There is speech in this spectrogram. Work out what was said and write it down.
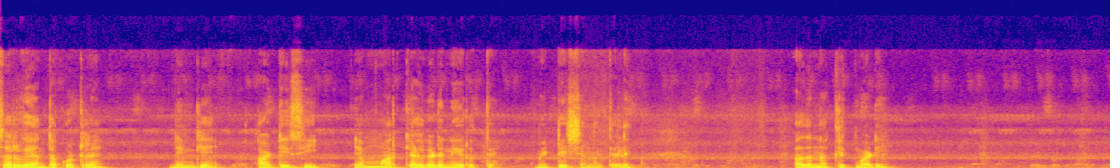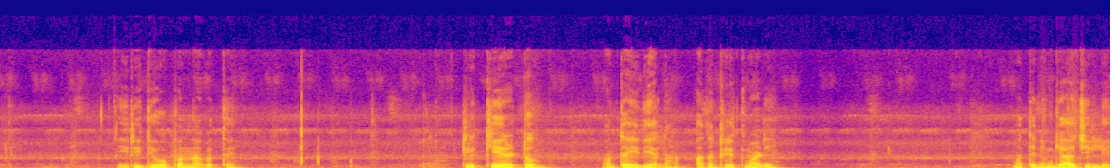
ಸರ್ವೆ ಅಂತ ಕೊಟ್ಟರೆ ನಿಮಗೆ R T C M R ಕೆಳಗಡೆನೇ ಇರುತ್ತೆ ಮೆಡಿಟೇಷನ್ ಅಂತೇಳಿ. ಅದನ್ನು ಕ್ಲಿಕ್ ಮಾಡಿ. ಈ ರೀತಿ ಓಪನ್ ಆಗುತ್ತೆ. ಕ್ಲಿಕ್ ಇಯರ್ ಟು ಅಂತ ಇದೆಯಲ್ಲ, ಅದನ್ನು ಕ್ಲಿಕ್ ಮಾಡಿ. ಮತ್ತು ನಿಮ್ಗೆ ಯಾವ ಜಿಲ್ಲೆ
